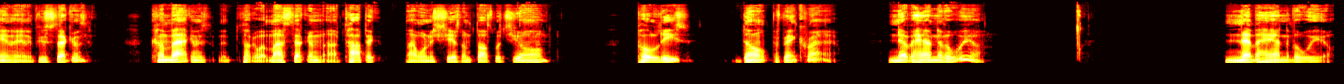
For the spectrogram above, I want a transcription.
in, in a few seconds come back and talk about my second uh, topic. I want to share some thoughts with you on. Police don't prevent crime. Never have, never will. Never have, never will.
